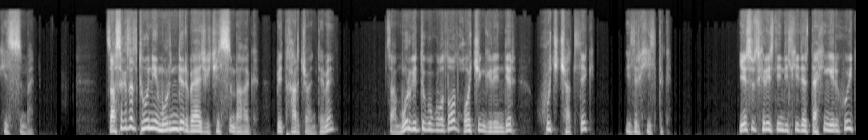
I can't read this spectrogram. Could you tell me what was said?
хэлсэн байна. Засаглал түүний мөрөн дээр байж гэж хэлсэн байгааг бид харж байна тийм ээ. За мөр гэдэг үг бол хуучин гэрээн дээр хүч чадлыг илэрхийлдэг. Есүс Христ энэ дэлхий дээр дахин ирэх үед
